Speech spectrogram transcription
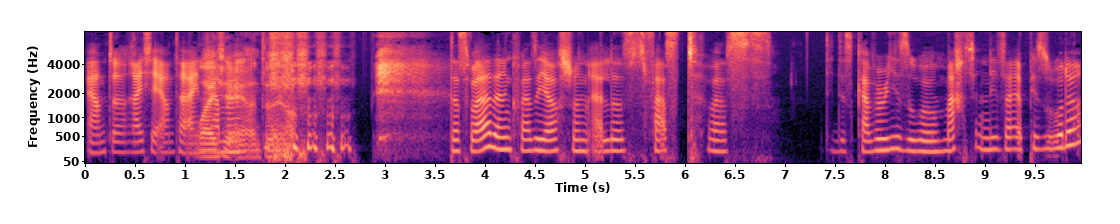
Ernte, reiche Ernte reiche einsammeln. Ernte. Ja. Das war dann quasi auch schon alles fast, was die Discovery so macht in dieser Episode.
